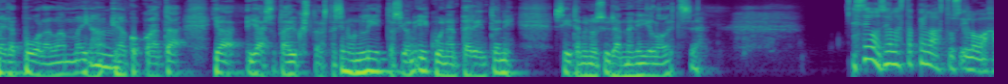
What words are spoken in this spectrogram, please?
meidän puolellamme ihan, mm. ihan koko ajan. Tämä ja, ja 111. Sinun liittosi on ikuinen perintö, niin siitä minun sydämeni iloitsee. Se on sellaista pelastusiloa,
